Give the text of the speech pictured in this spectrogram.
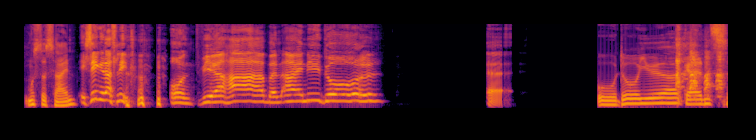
Muss das sein? Ich singe das Lied. und wir haben ein Idol. Udo Jürgens.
